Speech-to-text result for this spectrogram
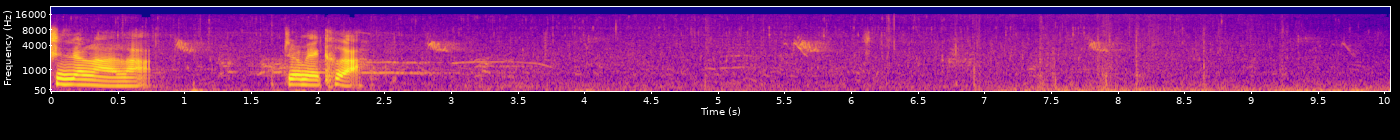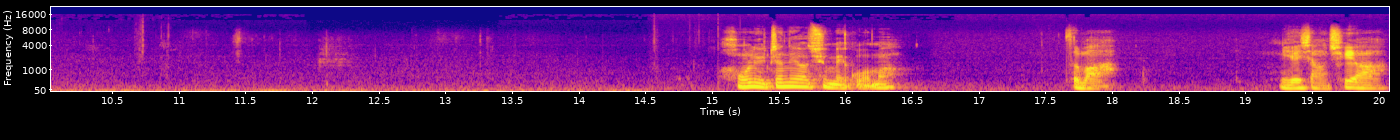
时间来了？今儿没课啊？红旅真的要去美国吗？怎么？你也想去啊？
